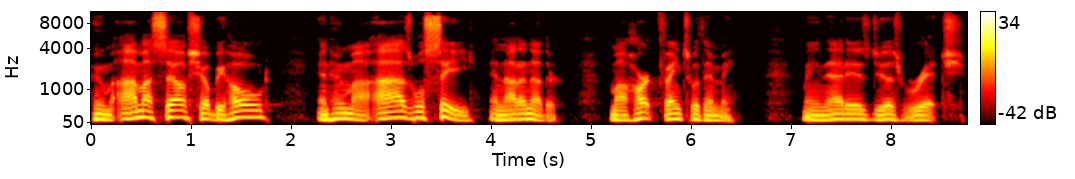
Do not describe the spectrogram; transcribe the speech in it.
whom I myself shall behold and whom my eyes will see and not another my heart faints within me I mean that is just rich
